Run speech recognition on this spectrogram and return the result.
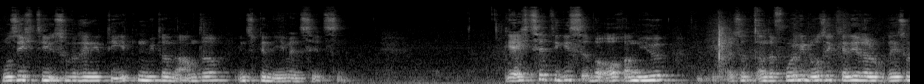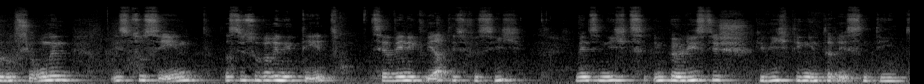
wo sich die Souveränitäten miteinander ins Benehmen setzen. Gleichzeitig ist aber auch an ihr, also an der Folgelosigkeit ihrer Resolutionen, ist zu sehen, dass die Souveränität sehr wenig wert ist für sich wenn sie nicht imperialistisch gewichtigen Interessen dient.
